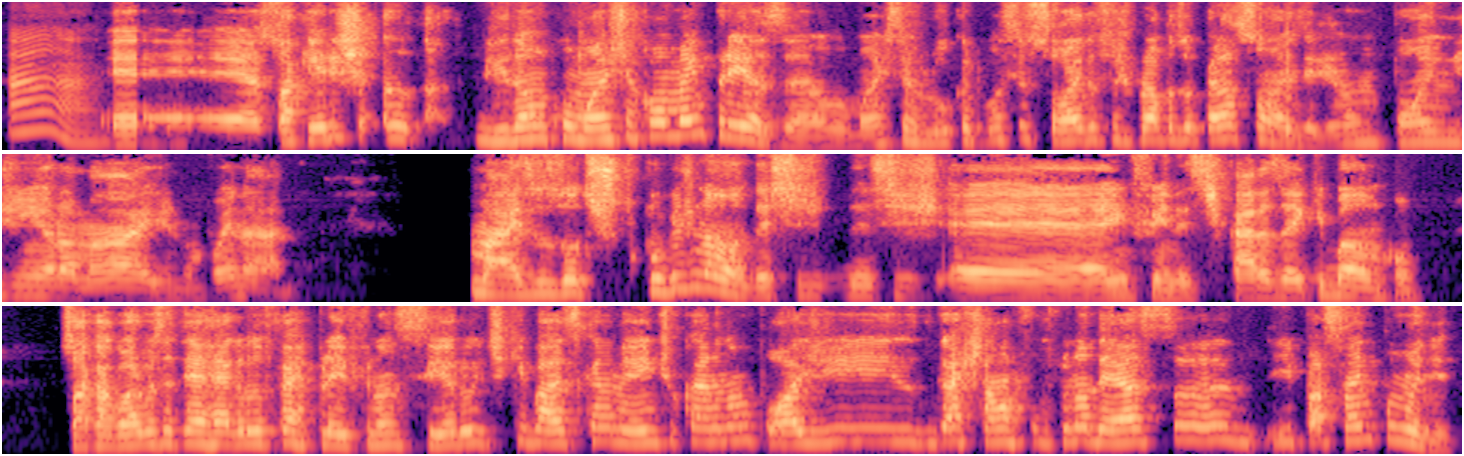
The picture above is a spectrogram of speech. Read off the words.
Ah, É, só que eles ah, lidam com o Manchester como uma empresa. O Manchester lucra por si só e das suas próprias operações. Eles não põem um dinheiro a mais, não põem nada. Mas os outros clubes não, desses, desses é, enfim, desses caras aí que bancam. Só que agora você tem a regra do fair play financeiro de que basicamente o cara não pode gastar uma fortuna dessa e passar impune.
